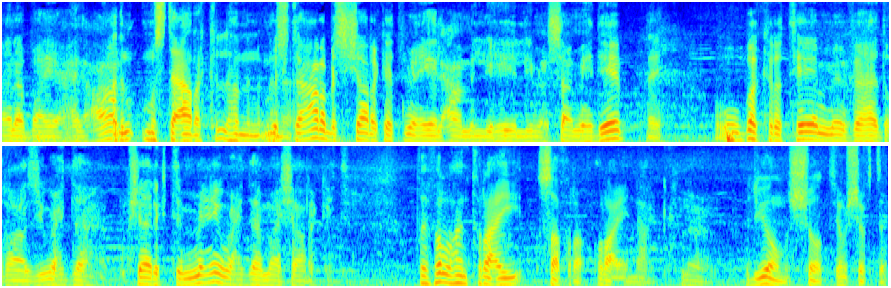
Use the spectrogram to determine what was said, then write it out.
أنا بايعها العام. هذه مستعارة كلها من مستعارة بس شاركت معي العام اللي هي اللي مع سامي هديب. أي. وبكرتين من فهد غازي واحدة مشاركة معي واحدة ما شاركت. ضيف الله أنت راعي صفرة وراعي ناقة. نعم. اليوم الشوط يوم شفته.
